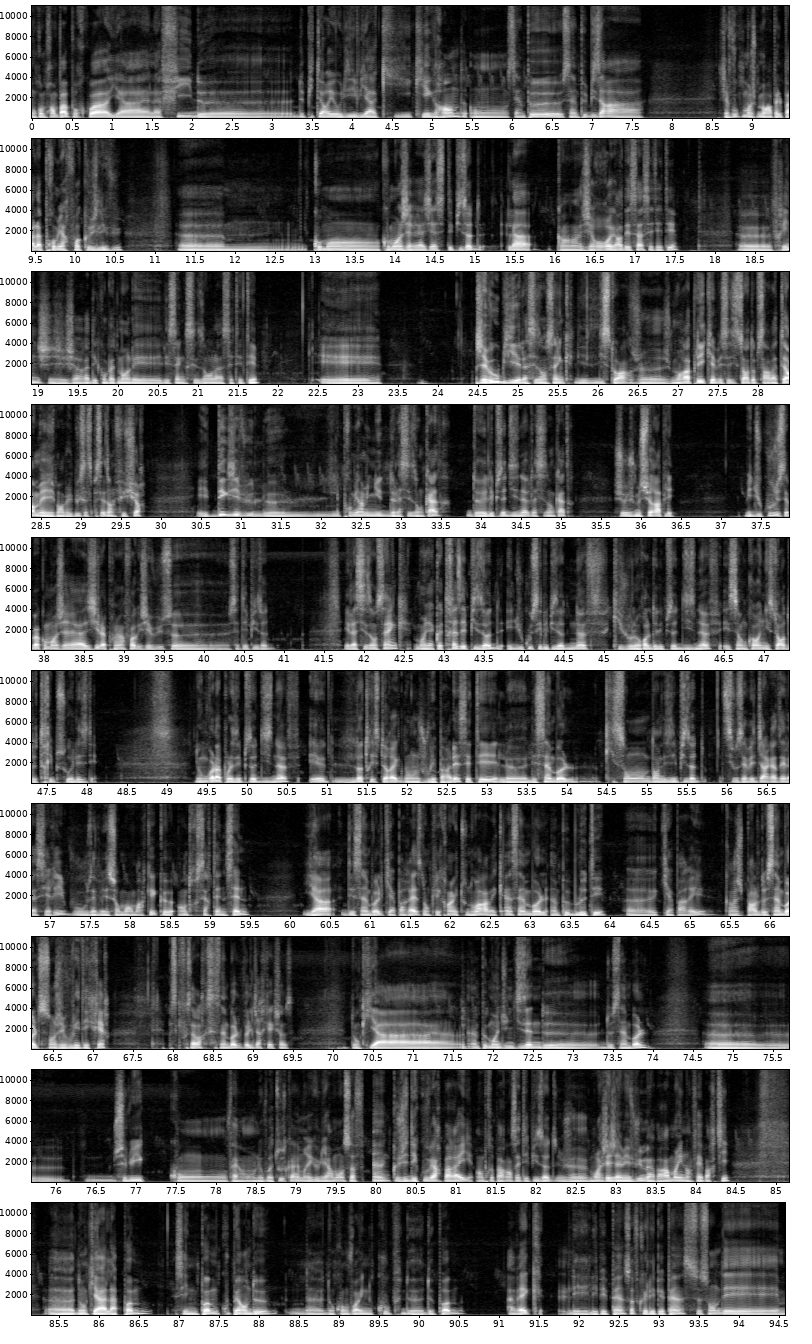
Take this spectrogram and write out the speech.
on comprend pas pourquoi il y a la fille de, Peter et Olivia qui, est grande. C'est un, peu, un peu bizarre. J'avoue que moi, je me rappelle pas la première fois que je l'ai vu. Euh, comment comment j'ai réagi à cet épisode? Là, quand j'ai re-regardé ça cet été, euh, Fringe, j'ai regardé complètement les, les cinq saisons là cet été. Et j'avais oublié la saison 5, l'histoire. Je, me rappelais qu'il y avait cette histoire d'observateur, mais je me rappelais plus que ça se passait dans le futur. Et dès que j'ai vu les premières minutes de la saison 4, de l'épisode 19 de la saison 4, je, me suis rappelé. Mais du coup, je sais pas comment j'ai réagi la première fois que j'ai vu cet épisode. Et la saison 5, bon, il n'y a que 13 épisodes, et du coup, c'est l'épisode 9 qui joue le rôle de l'épisode 19, et c'est encore une histoire de trip sous LSD. Donc voilà pour les épisodes 19. Et l'autre easter egg dont je voulais parler, c'était les symboles qui sont dans les épisodes. Si vous avez déjà regardé la série, vous avez sûrement remarqué qu'entre certaines scènes, il y a des symboles qui apparaissent. Donc l'écran est tout noir avec un symbole un peu bleuté euh, qui apparaît. Quand je parle de symboles, toute façon, je vais vous les décrire. Parce qu'il faut savoir que ces symboles veulent dire quelque chose. Donc il y a un peu moins d'une dizaine de, symboles. Euh, celui qu'on, enfin, on le voit tous quand même régulièrement, sauf un que j'ai découvert pareil en préparant cet épisode. Je, moi, je l'ai jamais vu, mais apparemment, il en fait partie. Euh, donc, il y a la pomme. C'est une pomme coupée en deux. Euh, donc, on voit une coupe de, pommes avec les, pépins, sauf que les pépins, ce sont des,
